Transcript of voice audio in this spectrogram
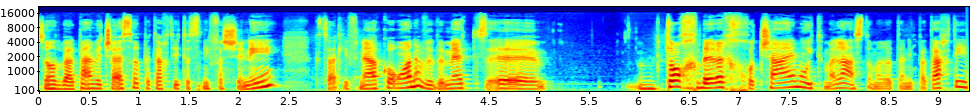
זאת אומרת, ב-2019 פתחתי את הסניף השני, קצת לפני הקורונה, ובאמת... אה, תוך בערך חודשיים הוא התמלא, זאת אומרת, אני פתחתי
